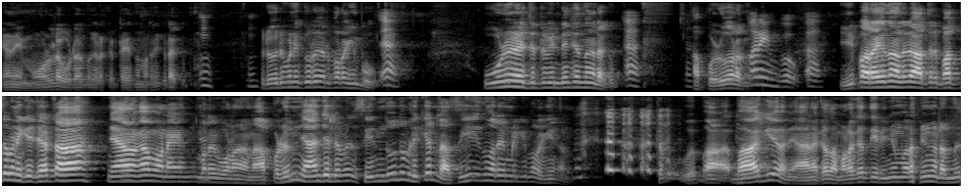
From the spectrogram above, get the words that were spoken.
ഞാൻ ഈ മോളുടെ കൂടെ ഒന്ന് കിടക്കട്ടെ എന്ന് പറഞ്ഞ് കിടക്കും. ഒരു ഒരു മണിക്കൂർ ചിലപ്പോൾ ഉറങ്ങി പോകും ഊണ് കഴിച്ചിട്ട് പിന്നെയും ചെന്ന് കിടക്കും. അപ്പോഴും ഉറങ്ങും. ഈ പറയുന്ന ആൾ രാത്രി പത്ത് മണിക്ക് ചേട്ടാ ഞാൻ ഉറങ്ങാൻ പോണേ എന്ന് പറഞ്ഞ് പോണതാണ്. അപ്പോഴും ഞാൻ ചെല്ലുമ്പോൾ സിന്ധു എന്ന് വിളിക്കണ്ട സി എന്ന് പറയുമ്പോഴേക്കും ഉറങ്ങിയാണ്. ഭാഗ്യമാണ് ഞാനൊക്കെ നമ്മളൊക്കെ തിരിഞ്ഞും പറഞ്ഞും കിടന്ന്.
